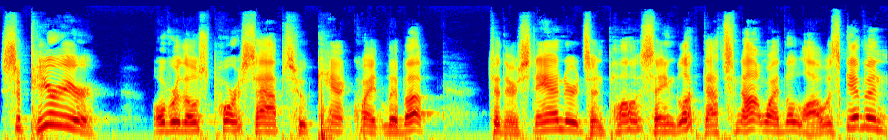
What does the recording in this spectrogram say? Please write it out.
superior over those poor saps who can't quite live up to their standards. And Paul is saying, look, that's not why the law was given.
